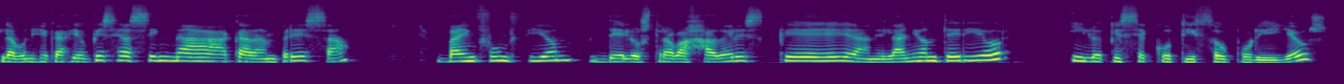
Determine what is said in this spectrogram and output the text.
la bonificación que se asigna a cada empresa va en función de los trabajadores que eran el año anterior y lo que se cotizó por ellos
